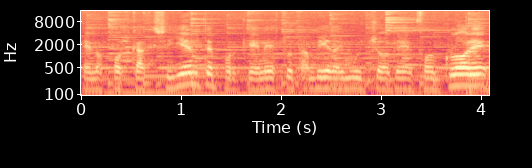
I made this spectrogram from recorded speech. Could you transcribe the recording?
en los podcasts siguientes porque en esto también hay mucho de folclore,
